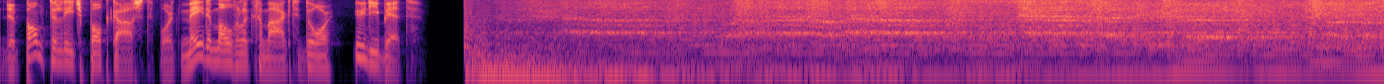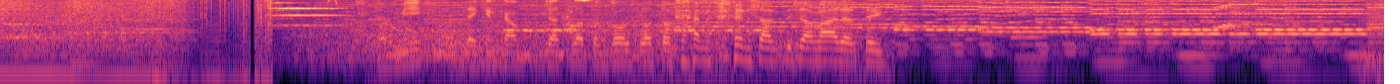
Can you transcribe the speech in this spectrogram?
De Pantelich podcast wordt mede mogelijk gemaakt door Unibed. For me, they can have just lot of goals, lot of fun, and some some other things.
